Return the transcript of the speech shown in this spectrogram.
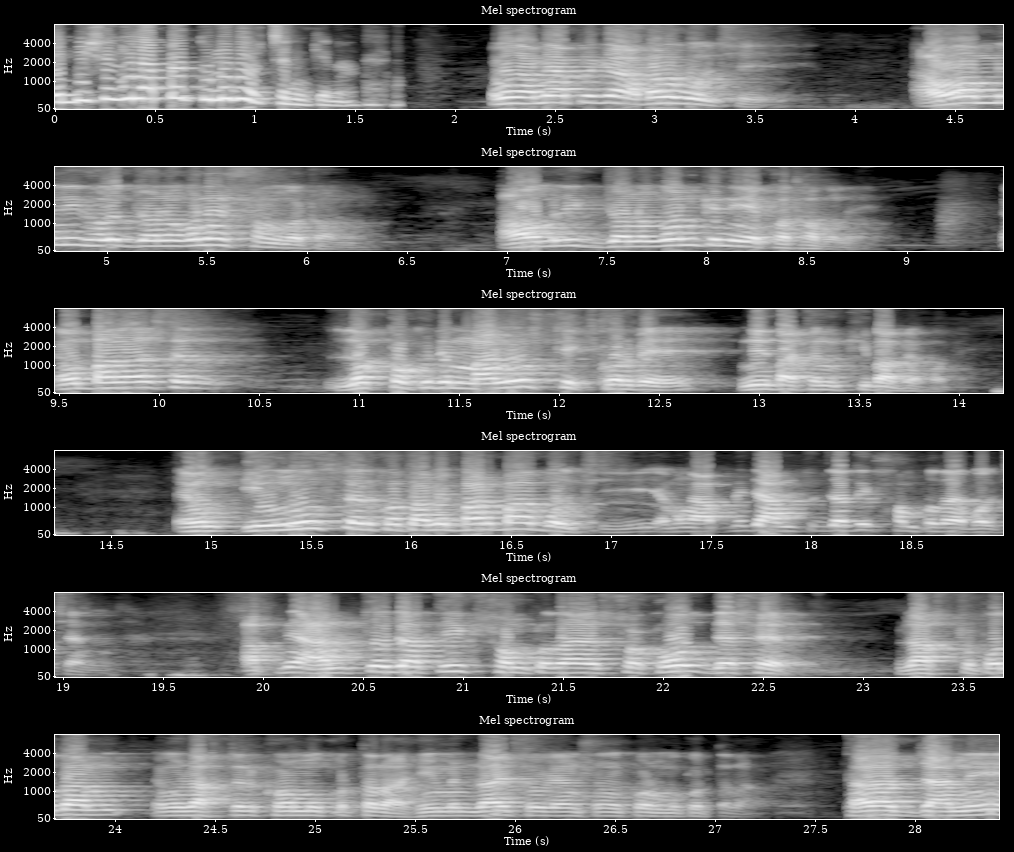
এই বিষয়গুলো আপনারা তুলে ধরছেন কিনা? এবং আমি আপনাকে আবারও বলছি আওয়ামী লীগ হলো জনগণের সংগঠন। আওয়ামী লীগ জনগণকে নিয়ে কথা বলে। এবং বাংলাদেশের লক্ষ কোটি মানুষ ঠিক করবে নির্বাচন কীভাবে হবে। এবং ইউনুসের কথা আমি বারবার বলছি, এবং আপনি যে আন্তর্জাতিক সম্প্রদায় বলছেন, আপনি আন্তর্জাতিক সম্প্রদায়ের সকল দেশের রাষ্ট্রপ্রধান এবং রাষ্ট্রের কর্মকর্তারা হিউম্যান রাইটস অর্গানাইজেশনের কর্মকর্তারা, তারা জানে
